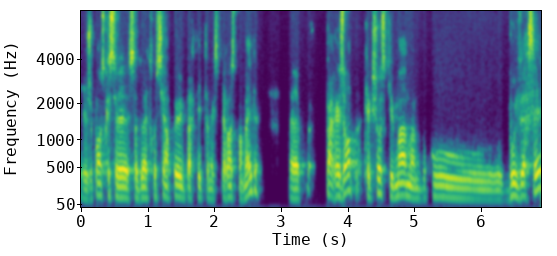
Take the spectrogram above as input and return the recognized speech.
et je pense que ça doit être aussi un peu une partie de ton expérience, Mohamed. Euh, par exemple, quelque chose qui m'a beaucoup bouleversé,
